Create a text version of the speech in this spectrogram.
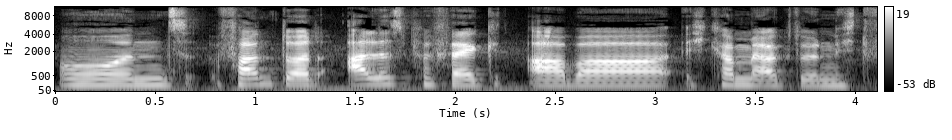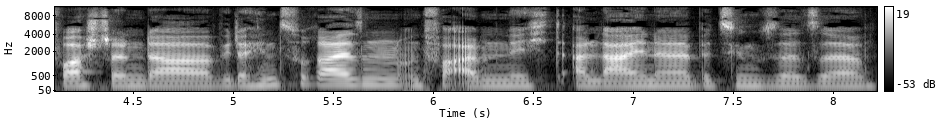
und fand dort alles perfekt, aber ich kann mir aktuell nicht vorstellen, da wieder hinzureisen und vor allem nicht alleine beziehungsweise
